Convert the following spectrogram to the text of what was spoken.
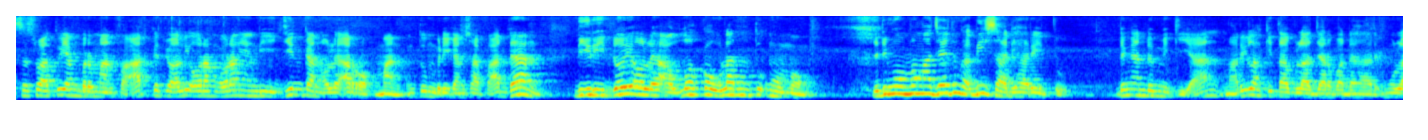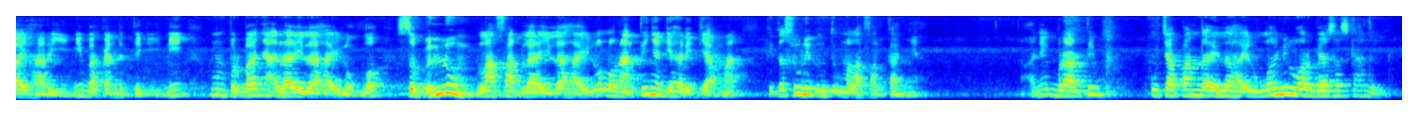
sesuatu yang bermanfaat kecuali orang-orang yang diizinkan oleh Ar-Rahman untuk memberikan syafaat dan diridhoi oleh Allah kaulan untuk ngomong. Jadi ngomong aja itu nggak bisa di hari itu. Dengan demikian, marilah kita belajar pada hari mulai hari ini bahkan detik ini memperbanyak la ilaha illallah sebelum lafadz la ilaha illallah nantinya di hari kiamat kita sulit untuk melafalkannya. Nah, ini berarti ucapan la ilaha illallah ini luar biasa sekali.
